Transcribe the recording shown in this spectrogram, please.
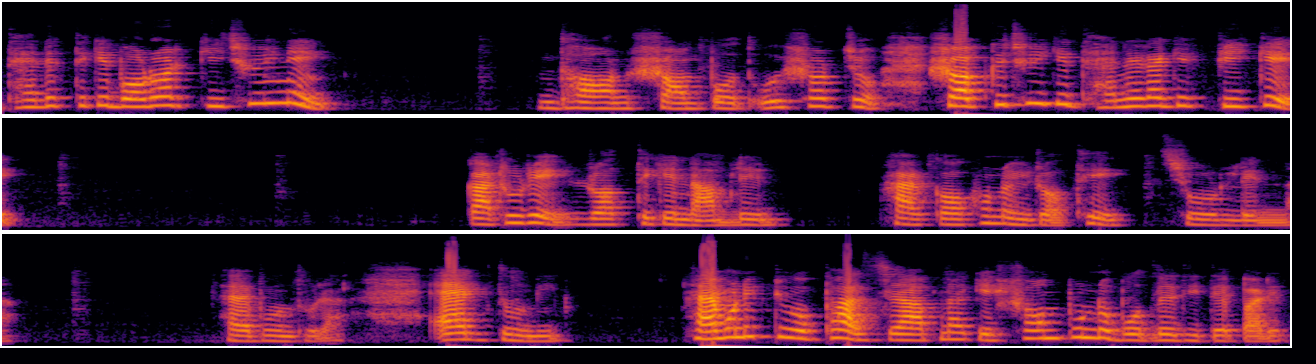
ধ্যানের থেকে বড় আর কিছুই নেই? ধন, সম্পদ, ঐশ্বর্য সবকিছুই কি ধ্যানের আগে ফিকে? কাঠুরে রথ থেকে নামলেন, আর কখনোই রথে চড়লেন না। হ্যাঁ বন্ধুরা, একদমই এমন একটি অভ্যাস যা আপনাকে সম্পূর্ণ বদলে দিতে পারে,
